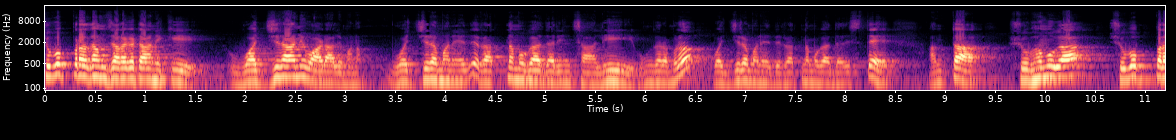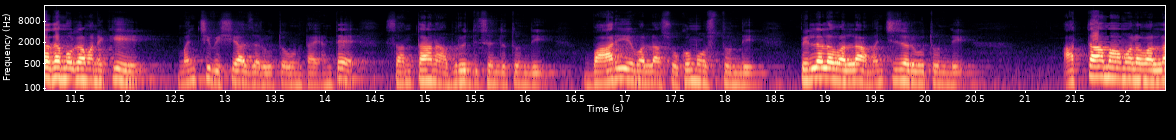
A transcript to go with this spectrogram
శుభప్రదం జరగటానికి వజ్రాన్ని వాడాలి మనం. వజ్రం అనేది రత్నముగా ధరించాలి. ఉంగరంలో వజ్రం అనేది రత్నముగా ధరిస్తే అంత శుభముగా శుభప్రదముగా మనకి మంచి విషయాలు జరుగుతూ ఉంటాయి. అంటే సంతాన అభివృద్ధి చెందుతుంది. భార్య వల్ల సుఖం వస్తుంది. పిల్లల వల్ల మంచి జరుగుతుంది. అత్తామామల వల్ల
